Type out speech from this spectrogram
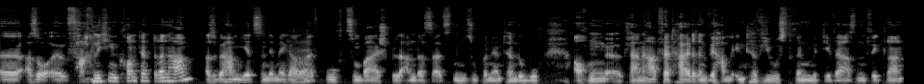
äh, also äh, fachlichen Content drin haben. Also wir haben jetzt in dem Mega Drive Buch zum Beispiel, anders als in dem Super Nintendo Buch, auch ein äh, kleiner Hardware-Teil drin. Wir haben Interviews drin mit diversen Entwicklern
